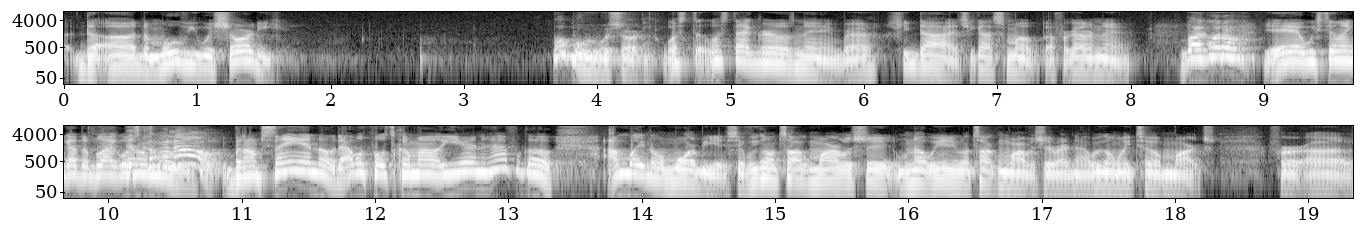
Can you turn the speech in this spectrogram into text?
the uh the movie with Shorty. What movie was Shorty? What's the what's that girl's name, bruh? She died. She got smoked. I forgot her name. Black Widow. Yeah, we still ain't got the Black Widow It's coming movie. out. But I'm saying though, that was supposed to come out a year and a half ago. I'm waiting on Morbius. If we gonna talk Marvel shit, no, we ain't even gonna talk Marvel shit right now. We're gonna wait till March for uh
